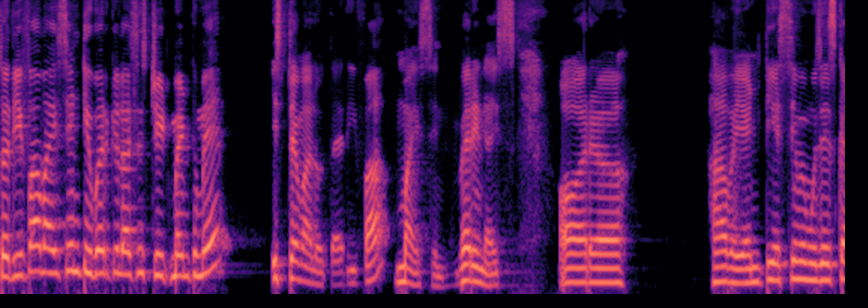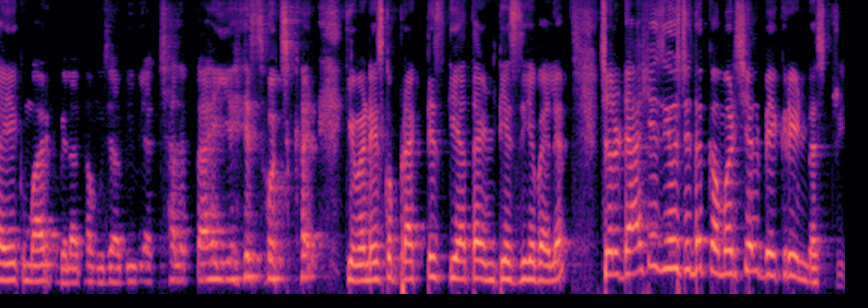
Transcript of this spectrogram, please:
तो रिफामाइसिन ट्यूबरक्लोसिस ट्रीटमेंट में इस्तेमाल होता है रिफामाइसिन वेरी नाइस और हाँ भाई एनटीएससी में मुझे इसका एक मार्क मिला था। मुझे अभी भी अच्छा लगता है ये सोचकर कि मैंने इसको प्रैक्टिस किया था एनटीएससी के पहले। चलो dash is used in the commercial bakery industry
